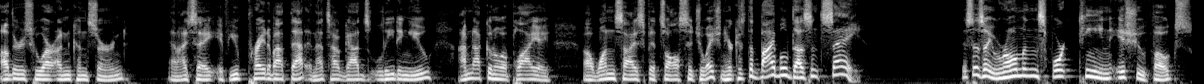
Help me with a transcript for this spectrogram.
others who are unconcerned. And I say, if you've prayed about that and that's how God's leading you, I'm not going to apply a, a one size fits all situation here because the Bible doesn't say. This is a Romans 14 issue, folks.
